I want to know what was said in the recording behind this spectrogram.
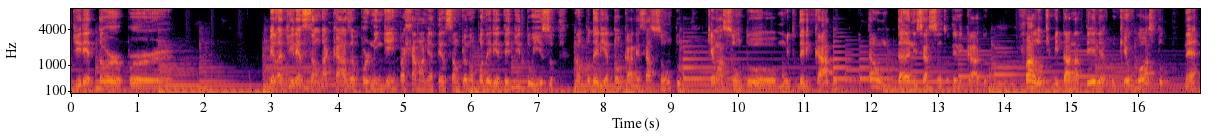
diretor, por pela direção da casa ou por ninguém para chamar minha atenção que eu não poderia ter dito isso, não poderia tocar nesse assunto, que é um assunto muito delicado. Então, dane esse assunto delicado. Falo o que me dá na telha, o que eu gosto, né?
